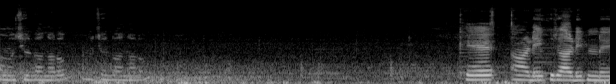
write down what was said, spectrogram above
അമ്മച്ചി കൊണ്ട് വന്നോളൂ. അമ്മച്ചി ഓക്കെ അവിടേക്ക് ചാടിയിട്ടുണ്ട്.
